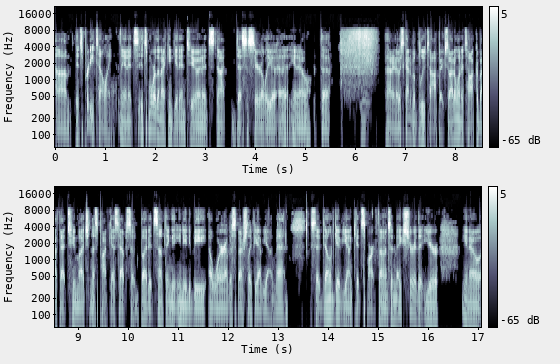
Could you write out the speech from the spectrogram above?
um, it's pretty telling, and it's it's more than I can get into, and it's not necessarily a, you know the I don't know, it's kind of a blue topic. So I don't want to talk about that too much in this podcast episode, but it's something that you need to be aware of, especially if you have young men. So don't give young kids smartphones and make sure that you're, you know,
